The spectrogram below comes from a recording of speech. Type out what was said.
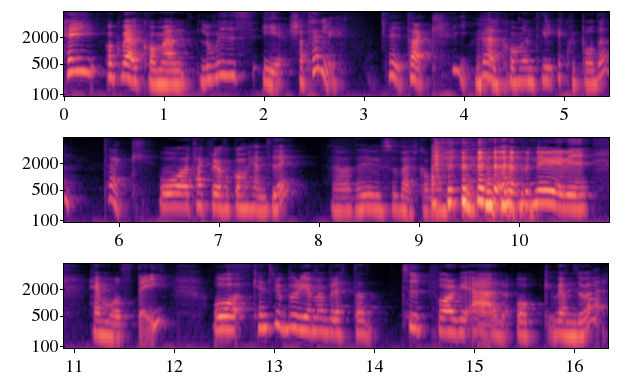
Hej och välkommen Louise E. Chatelli. Hej, tack. Hej, välkommen till Equipodden. Tack. Och tack för att jag får komma hem till dig. Ja, det är ju så välkommen. för nu är vi hemma hos dig. Och kan inte du börja med att berätta typ var vi är och vem du är?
